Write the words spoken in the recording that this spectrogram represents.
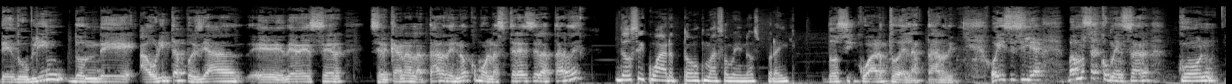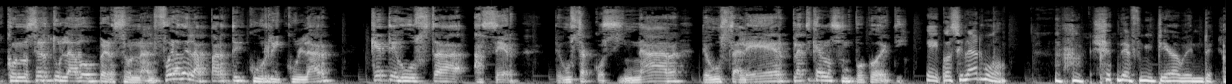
de Dublín, donde ahorita pues ya eh, debe ser cercana a la tarde, ¿no? Como las tres de la tarde. Dos y cuarto, más o menos, por ahí. Dos y cuarto de la tarde. Oye, Cecilia, vamos a comenzar con conocer tu lado personal. Fuera de la parte curricular, ¿qué te gusta hacer? ¿Te gusta cocinar? ¿Te gusta leer? Platícanos un poco de ti. Eh, cocinar no. Definitivamente.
